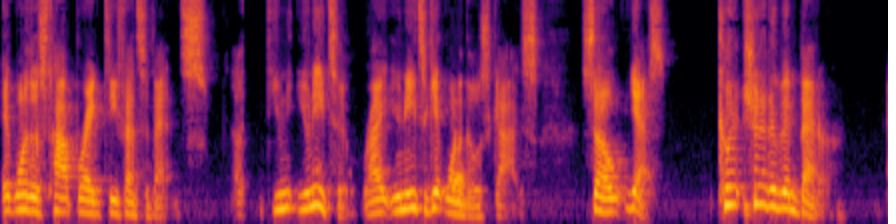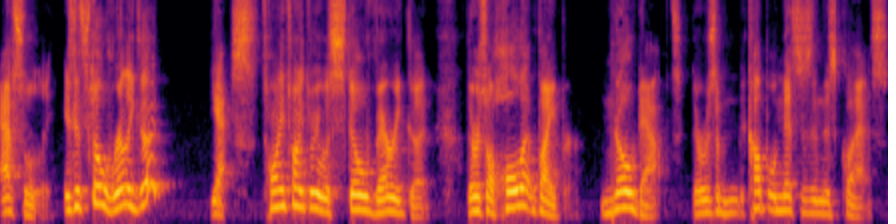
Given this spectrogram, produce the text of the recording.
at one of those top ranked defensive ends. Uh, you you need to right. You need to get one of those guys. So yes, could should it have been better? Absolutely. Is it still really good? Yes. 2023 was still very good. There was a hole at Viper, no doubt. There was a couple misses in this class.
